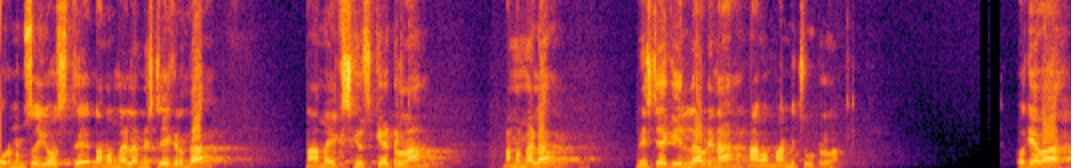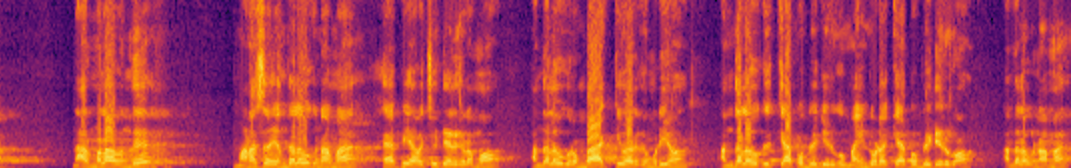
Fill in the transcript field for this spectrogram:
ஒரு நிமிஷம் யோசித்து நம்ம மேலே மிஸ்டேக் இருந்தால் நாம் எக்ஸ்கியூஸ் கேட்டுடலாம். நம்ம மேலே மிஸ்டேக் இல்லை அப்படின்னா நாம் மன்னிச்சு விட்டுறலாம். ஓகேவா நார்மலாக வந்து மனசை எந்த அளவுக்கு நாம் ஹாப்பியாக வச்சுக்கிட்டே இருக்கிறோமோ அந்த அளவுக்கு ரொம்ப ஆக்டிவாக இருக்க முடியும். அந்த அளவுக்கு கேப்பபிலிட்டி இருக்கும். மைண்டோட கேப்பபிலிட்டி இருக்கும். அந்த அளவுக்கு நாம்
